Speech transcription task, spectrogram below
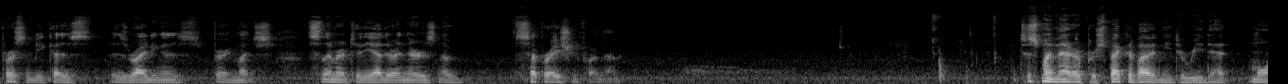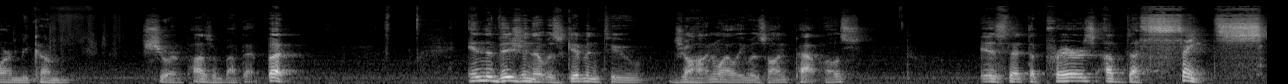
person because his writing is very much similar to the other and there is no separation from them. Just my matter of perspective, I would need to read that more and become sure and positive about that. But in the vision that was given to John while he was on Patmos, is that the prayers of the saints,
